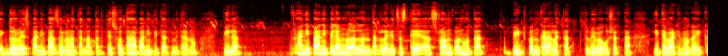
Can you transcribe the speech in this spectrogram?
एक दोन वेळेस पाणी पाजवलं ना त्यांना तर ते स्वतः पाणी पितात मित्रांनो पिलं. आणि पाणी पिल्यामुळं नंतर लगेचच ते स्ट्रॉंग पण होतात. बीट पण करायला लागतात. तुम्ही बघू शकता. इथे पाठीमागं एक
